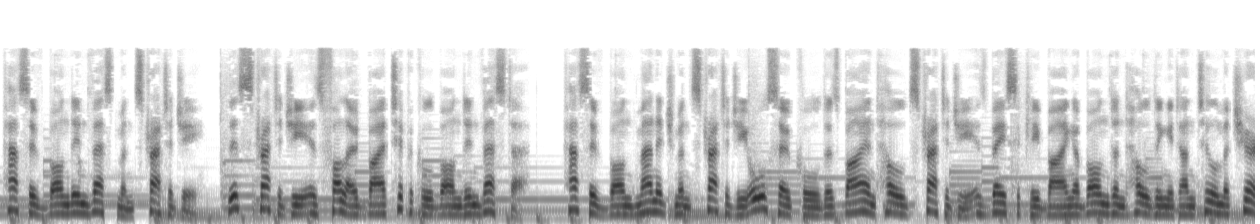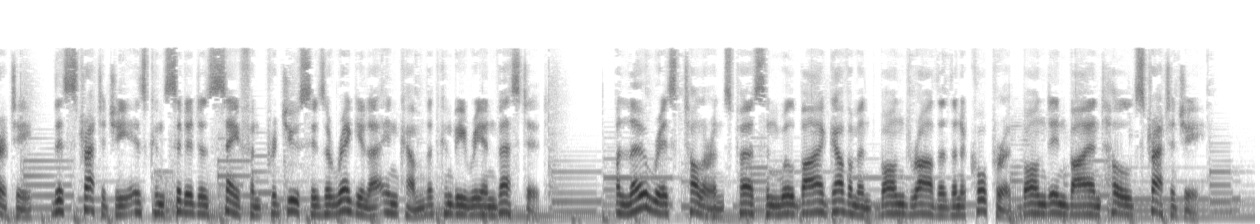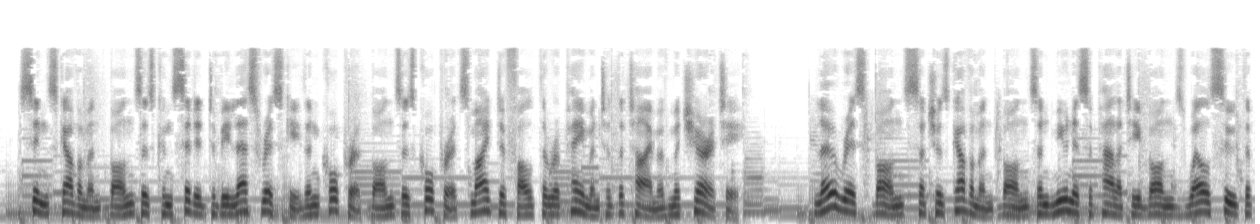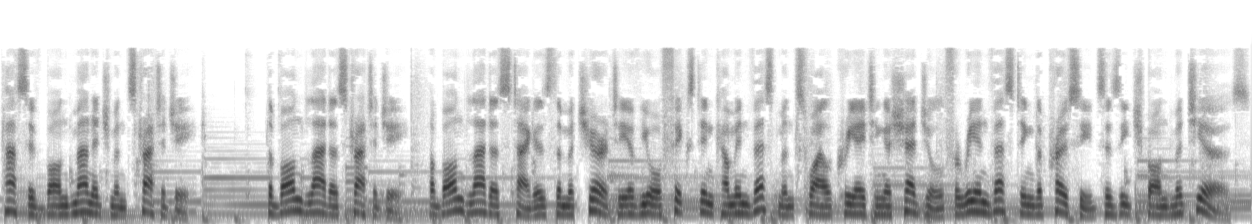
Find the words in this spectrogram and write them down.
Passive bond investment strategy. This strategy is followed by a typical bond investor. Passive bond management strategy, also called as buy and hold strategy, is basically buying a bond and holding it until maturity. This strategy is considered as safe and produces a regular income that can be reinvested. A low risk tolerance person will buy a government bond rather than a corporate bond in buy and hold strategy. Since government bonds is considered to be less risky than corporate bonds as corporates might default the repayment at the time of maturity. Low risk bonds such as government bonds and municipality bonds well suit the passive bond management strategy. The bond ladder strategy. A bond ladder staggers the maturity of your fixed income investments while creating a schedule for reinvesting the proceeds as each bond matures.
